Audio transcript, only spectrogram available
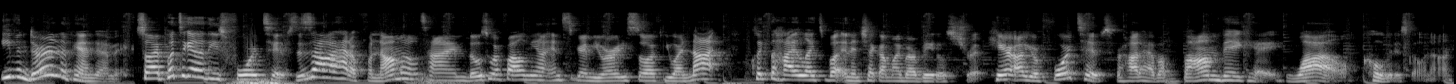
even during the pandemic. So I put together these four tips. This is how I had a phenomenal time. Those who are following me on Instagram, you already saw. If you are not, click the highlights button and check out my Barbados trip. Here are your four tips for how to have a bomb vacay while COVID is going on.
